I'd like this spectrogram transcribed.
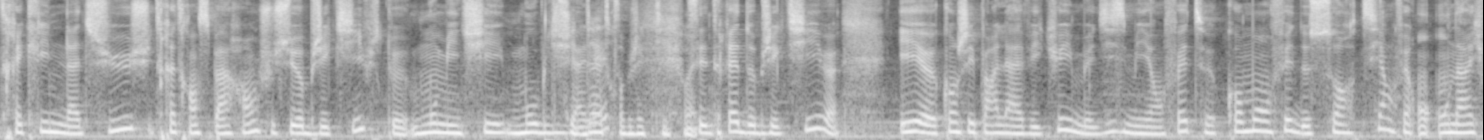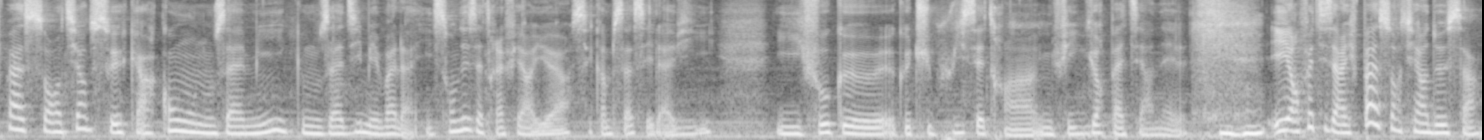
très clean là-dessus. Je suis très transparent. Je suis objectif, parce que mon métier m'oblige C'est à d'être l'être. objectif. ouais. C'est très d'objectif. Et quand j'ai parlé parlé avec eux, ils me disent, mais en fait, comment on fait de sortir Enfin, on- on n'arrive pas à sortir de ce carcan où on nous a mis, qu'on nous a dit, mais voilà, ils sont des êtres inférieurs, c'est comme ça, c'est la vie. Il faut que, que tu puisses être un- une figure paternelle. Et en fait, ils n'arrivent pas à sortir de ça.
